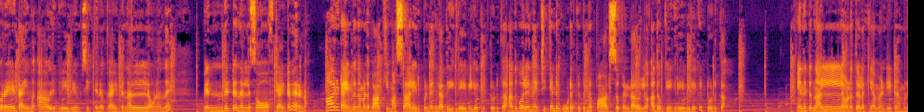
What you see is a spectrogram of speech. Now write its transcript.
കുറേ ടൈം ആ ഒരു ഗ്രേവിയും ചിക്കനും ഒക്കെ ആയിട്ട് നല്ലോണം ഒന്ന് വെന്തിട്ട് നല്ല സോഫ്റ്റ് ആയിട്ട് വരണം. ആ ഒരു ടൈമിൽ നമ്മൾ ബാക്കി മസാല ഇരിപ്പുണ്ടെങ്കിൽ അത് ഈ ഗ്രേവിയിലേക്ക് ഇട്ട് കൊടുക്കുക. അതുപോലെ തന്നെ ചിക്കന്റെ കൂടെ കിട്ടുന്ന പാർട്സ് ഒക്കെ ഉണ്ടാവുമല്ലോ അതൊക്കെ ഈ ഗ്രേവിയിലേക്ക് ഇട്ട് കൊടുക്കുക. എന്നിട്ട് നല്ലോണം തിളയ്ക്കാൻ വേണ്ടിയിട്ട് നമ്മൾ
